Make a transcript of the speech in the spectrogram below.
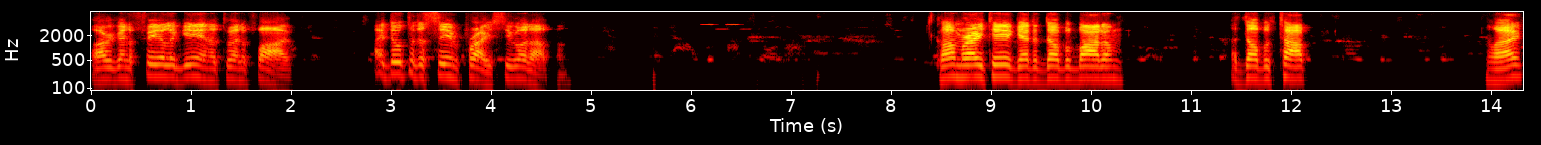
Are we gonna fail again at 25? I do to the same price. See what happens. Come right here, get a double bottom, a double top. Right?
